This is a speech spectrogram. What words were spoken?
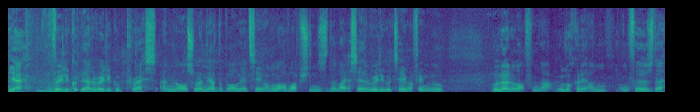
Yeah, really good. They had a really good press, and also when they had the ball, they had to have a lot of options. They, like I say, they're a really good team. I think we'll we'll learn a lot from that. We'll look at it on, on Thursday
